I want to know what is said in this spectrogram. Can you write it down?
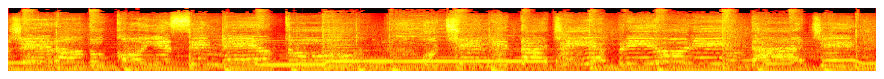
Informação gerando conhecimento. Utilidade é prioridade.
